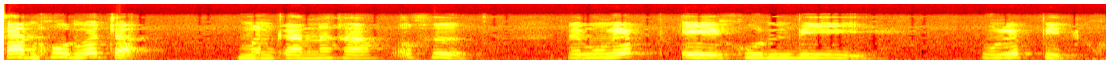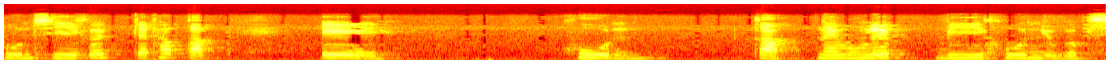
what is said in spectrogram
การคูณก็จะเหมือนกันนะคะ ก็คือในวงเล็บ a คูณ b วงเล็บปิดคูณ c ก็จะเท่ากับ a คูณกับในวงเล็บ b คูณอยู่กับ c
